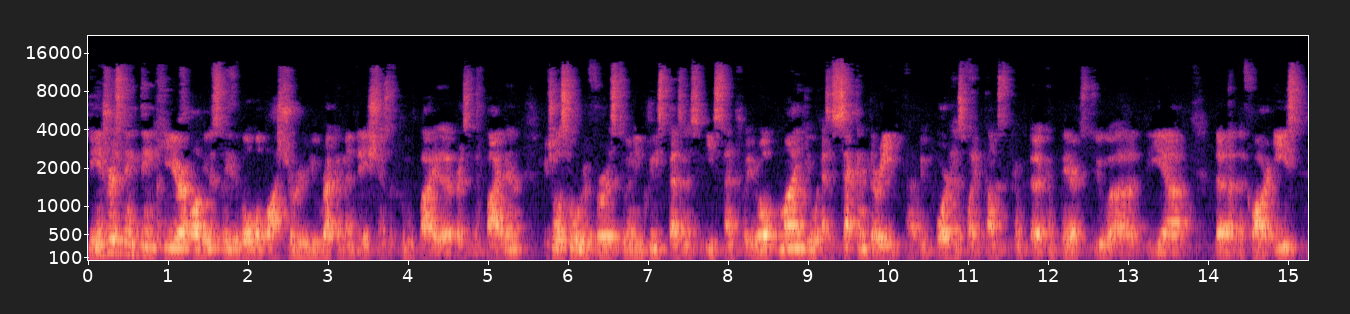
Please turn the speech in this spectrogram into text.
The interesting thing here, obviously, the Global Posture Review recommendations approved by uh, President Biden, which also refers to an increased presence in East Central Europe, mind you, as a secondary uh, importance when it comes to com uh, compared to uh, the, uh, the, the Far East.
